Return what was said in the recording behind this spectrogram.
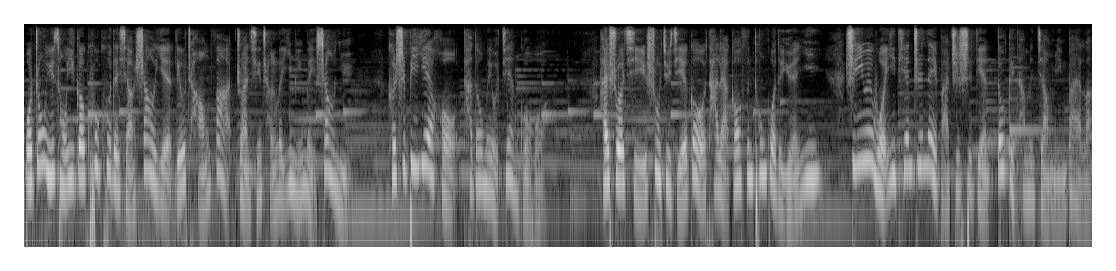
我终于从一个酷酷的小少爷留长发，转型成了一名美少女。可是毕业后，她都没有见过我。”还说起数据结构，他俩高分通过的原因，是因为我一天之内把知识点都给他们讲明白了。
